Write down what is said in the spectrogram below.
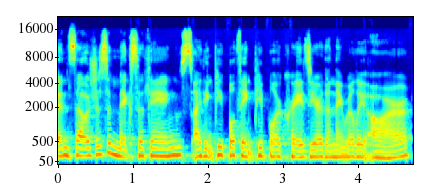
And so it's just a mix of things. I think people think people are crazier than they really are.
